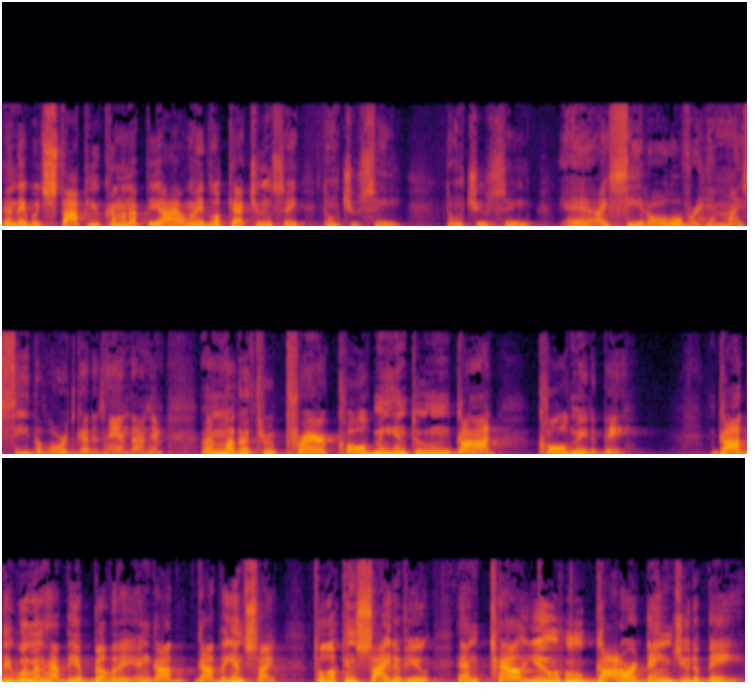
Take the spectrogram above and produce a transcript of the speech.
And they would stop you coming up the aisle, and they'd look at you and say, Don't you see? Don't you see? Yeah, I see it all over him. I see the Lord's got his hand on him. My mother, through prayer, called me into whom God called me to be. Godly women have the ability and God, godly insight to look inside of you and tell you who God ordained you to be.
